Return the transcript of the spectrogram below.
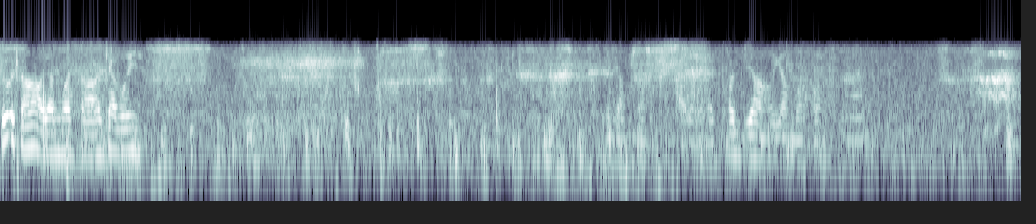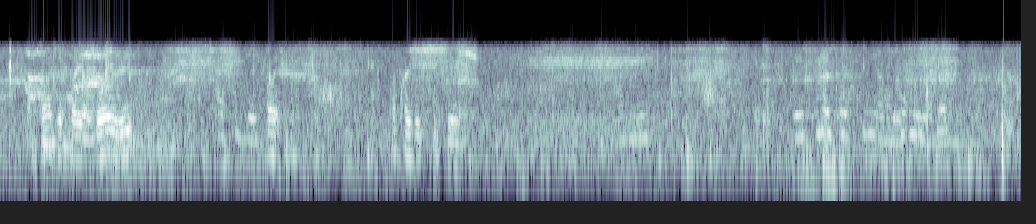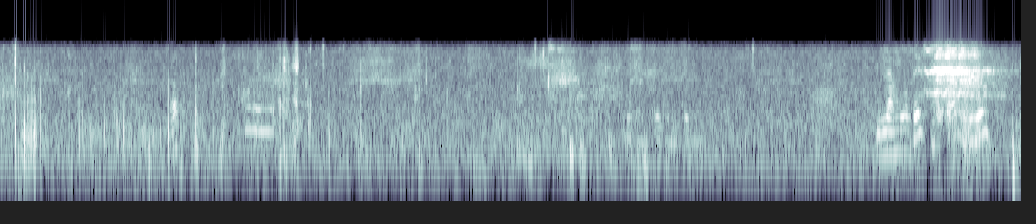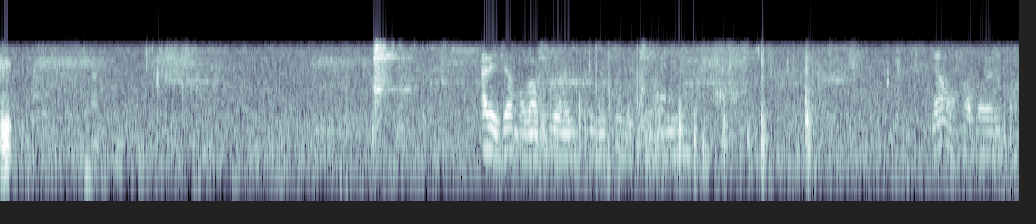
sauce, hein, regarde-moi ça, un cabri. Regarde ça. Elle trotte bien, regarde-moi ça. Ça, c'est pas beau, lui. Ouais. Pas très excité. Il l'a monté ce matin, Guillaume Allez, viens, on va finir la distribution des produits. Viens, on fera dans la liste.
